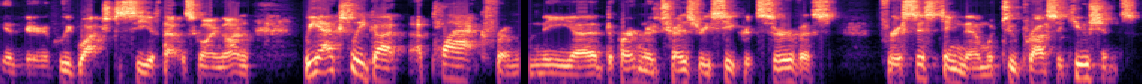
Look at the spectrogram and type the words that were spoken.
if we'd watch to see if that was going on, we actually got a plaque from the uh, Department of Treasury Secret Service for assisting them with two prosecutions.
